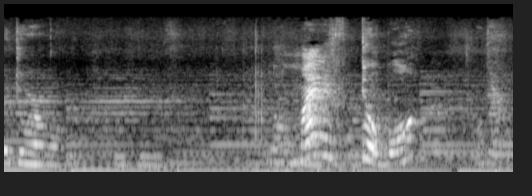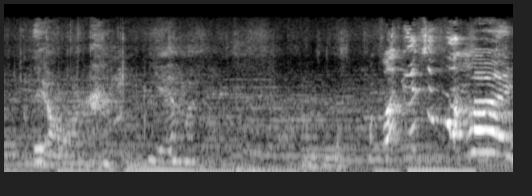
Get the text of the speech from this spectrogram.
Adorable. Mm-hmm. No, mine is double. Well, they are. Yeah. Look at the one. I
